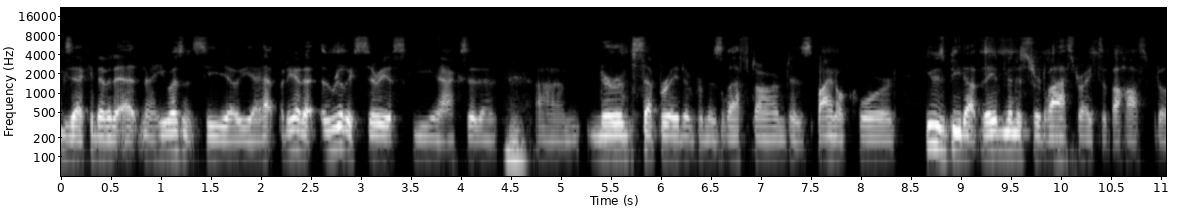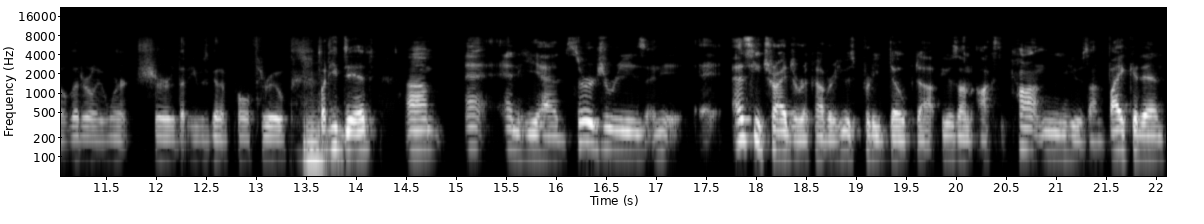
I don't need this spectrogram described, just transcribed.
executive at Aetna. He wasn't CEO yet, but he had a, a really serious skiing accident. Mm. Um, nerves separated from his left arm to his spinal cord. He was beat up. They administered last rites at the hospital. Literally weren't sure that he was going to pull through, mm. but he did. Um, and, and, he had surgeries. And he, as he tried to recover, he was pretty doped up. He was on OxyContin. He was on Vicodin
